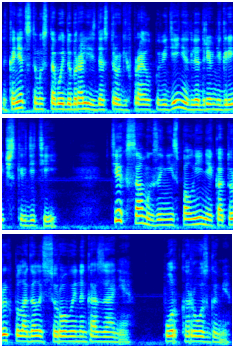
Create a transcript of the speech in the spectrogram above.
Наконец-то мы с тобой добрались до строгих правил поведения для древнегреческих детей. Тех самых, за неисполнение которых полагалось суровое наказание – порка розгами.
